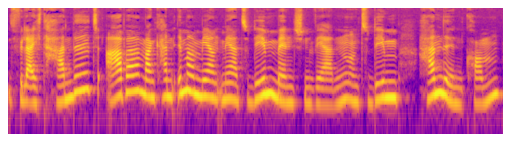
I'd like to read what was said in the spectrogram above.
vielleicht handelt, aber man kann immer mehr und mehr zu dem Menschen werden und zu dem Handeln kommen,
